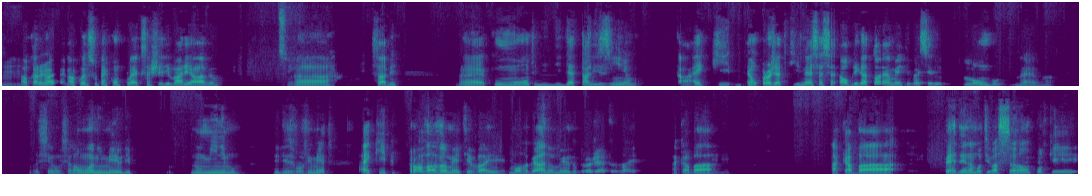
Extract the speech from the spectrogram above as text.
Uhum. Aí o cara já vai pegar uma coisa super complexa, cheia de variável, uh, sabe? É, com um monte de, de detalhezinho. A equipe, é um projeto que necess... obrigatoriamente vai ser longo, né? Vai ser, sei lá, um ano e meio de, no mínimo, de desenvolvimento. A equipe provavelmente vai morgar no meio do projeto, vai acabar acabar perdendo a motivação, porque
